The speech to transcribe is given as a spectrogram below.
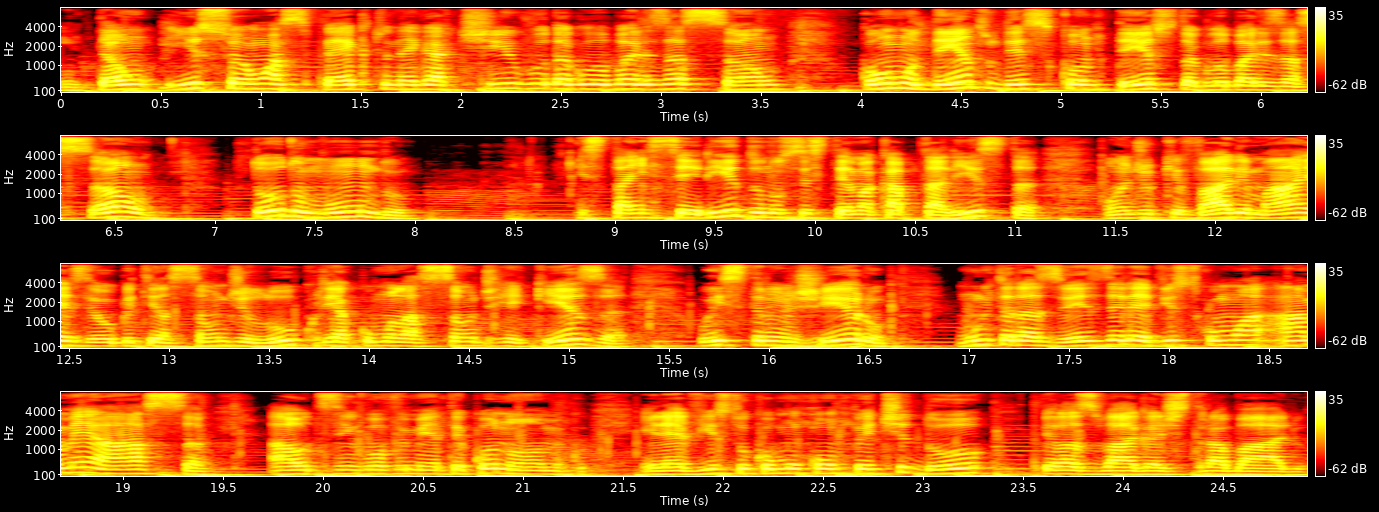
Então, isso é um aspecto negativo da globalização. Como dentro desse contexto da globalização, todo mundo está inserido no sistema capitalista, onde o que vale mais é a obtenção de lucro e acumulação de riqueza, o estrangeiro muitas das vezes ele é visto como uma ameaça ao desenvolvimento econômico. Ele é visto como um competidor pelas vagas de trabalho.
